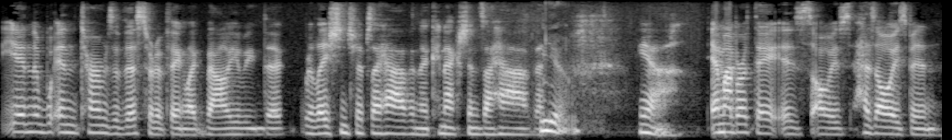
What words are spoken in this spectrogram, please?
in the in terms of this sort of thing like valuing the relationships i have and the connections i have and Yeah. yeah and my birthday is always has always been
